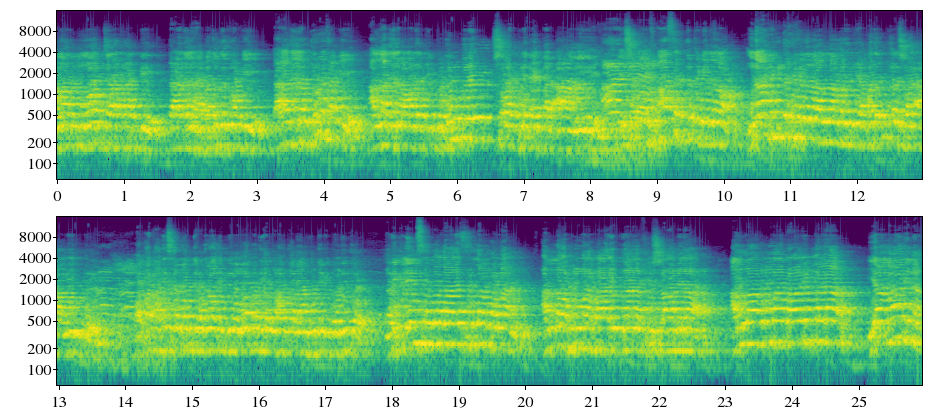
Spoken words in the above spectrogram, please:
আমার মত যারা থাকবে, তারা যেন হেফাজতে থাকে, তারা যেন দূরে থাকে, আল্লাহ যেন আমাদেরকে গ্রহণ করে, সবাই একবার ফাসিকদের থেকে যেন, মুনাফিকদের থেকে যেন আল্লাহ আমাদেরকে হেফাজত করে, সবাই করে অপর হাদিসের মধ্যে ইবনে রাদিয়াল্লাহু তাআলা আনহু থেকে বর্ণিত, নবী করিম সাল্লাল্লাহু আলাইহি সাল্লাম বলেন, আল্লাহুম্মা বারিক লানা ফি আল্লাহুম্মা বারিক লানা ইয়ামানিনা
